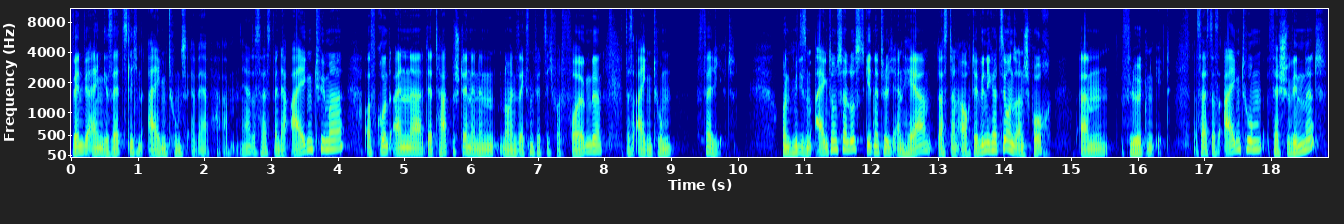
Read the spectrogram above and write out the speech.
wenn wir einen gesetzlichen Eigentumserwerb haben. Ja, das heißt, wenn der Eigentümer aufgrund einer der Tatbestände in den 946 fortfolgende das Eigentum verliert. Und mit diesem Eigentumsverlust geht natürlich einher, dass dann auch der Vindikationsanspruch ähm, flöten geht. Das heißt, das Eigentum verschwindet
